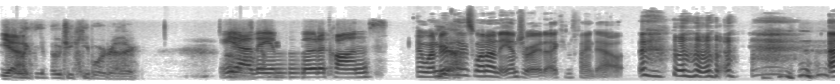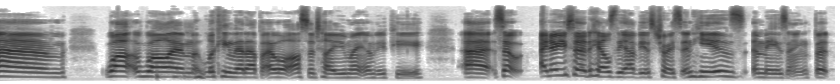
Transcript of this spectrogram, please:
yeah. Like the emoji keyboard, rather. yeah Oh, the coming. emoticons. I wonder if there's one on Android. I can find out. um, while while I'm looking that up, I will also tell you my MVP. Uh, so I know you said Hale's the obvious choice, and he is amazing. But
